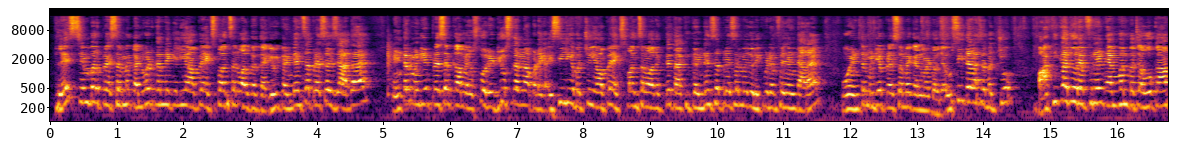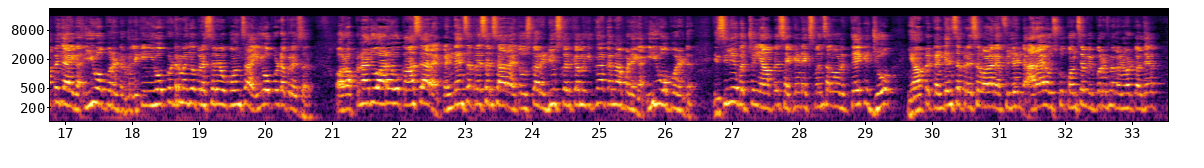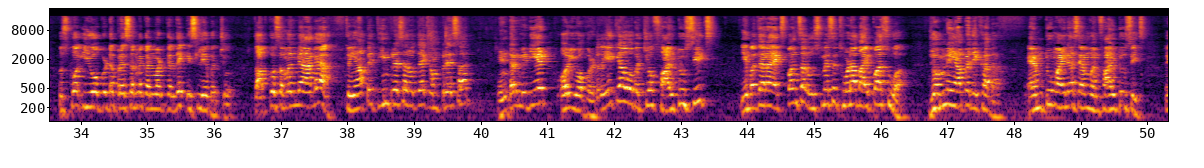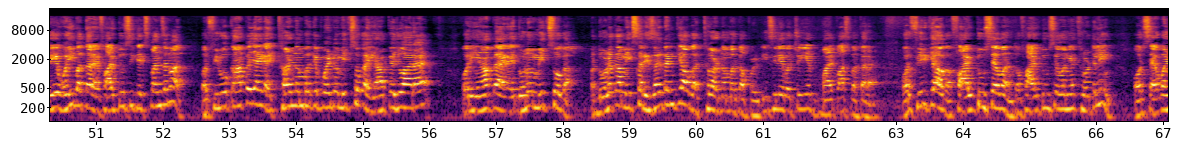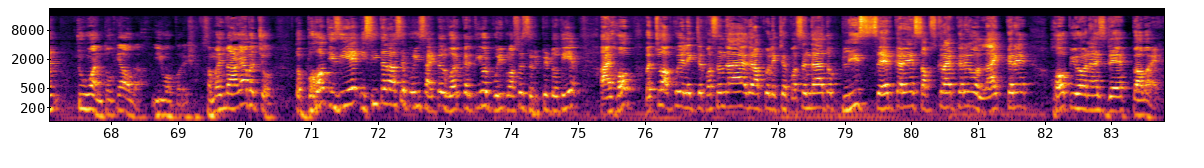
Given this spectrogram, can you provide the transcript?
फ्लैश चेंबर प्रेशर में कन्वर्ट करने के लिए यहाँ पे एक्सपांशन वाल करता है, क्योंकि कंडेंसर प्रेशर ज़्यादा है इंटरमीडिएट प्रेशर कम है, उसको रिड्यूस करना पड़ेगा। इसीलिए बच्चों यहाँ पे एक्सपांशन वाल रखते हैं ताकि कंडेंसर प्रेशर में जो लिक्विड रेफ्रिजरेंट आ रहा है, वो इंटरमीडिएट प्रेशर में कन्वर्ट हो जाए। उसी तरह से बच्चों, बाकी का जो रेफरेंट M1 बचा, वो कहाँ पे जाएगा? ई e ऑपरेटर में। लेकिन ई e ऑपरेटर में जो प्रेशर है, वो कौन सा है? ई ऑपरेटर प्रेशर और अपना जो आ रहा है, वो कहाँ से आ रहा है? कंडेंसर प्रेशर से आ रहा है तो उसका रिड्यूस करके हमें कितना करना पड़ेगा? ई e ऑपरेटर इसीलिए बच्चों यहाँ पे सेकंड एक्सपेंसर लिखते हैं कि जो यहाँ पे कंडेंसर प्रेशर वाला रेफ्रिजरेंट आ रहा है, उसको कौन से वेपर में कन्वर्ट कर दे उसको ई ऑपरेटर प्रेशर में कन्वर्ट कर दे, इसलिए बच्चों। तो आपको समझ में आ गया? तो यहाँ पे तीन प्रेशर होते हैं कंप्रेसर इंटरमीडिएट और यूपोरेटर तो ये क्या हुआ बच्चों? फाइव टू सिक्स ये बता रहा है एक्सपांसर उसमें से थोड़ा बाईपास हुआ, जो हमने यहाँ पे देखा था। M two minus M one five two six तो ये वही बता रहा है फाइव टू सिक्स एक्सपांसन वाल और फिर वो कहाँ पे जाएगा? थर्ड नंबर के पॉइंट में मिक्स होगा, यहाँ पे जो आ रहा है, और यहाँ पे आएगा, ये दोनों मिक्स होगा। और दोनों का मिक्स का रिजल्टेंट क्या होगा? थर्ड नंबर का पॉइंट इसीलिए बच्चों ये बाईपास बता रहा है। और फिर क्या होगा? फाइव टू सेवन तो फाइव टू सेवन ये थ्रोटलिंग और सेवन टू वन तो क्या होगा? इवोपोरेशन समझ में आ गया बच्चों? तो बहुत इजी है। इसी तरह से पूरी साइकिल वर्क करती है और पूरी प्रोसेस रिपीट होती है। आई होप बच्चों, आपको ये लेक्चर पसंद आया। अगर आपको लेक्चर पसंद आया तो प्लीज़ शेयर करें सब्सक्राइब करें और लाइक करें। Hope you have nice day bye bye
